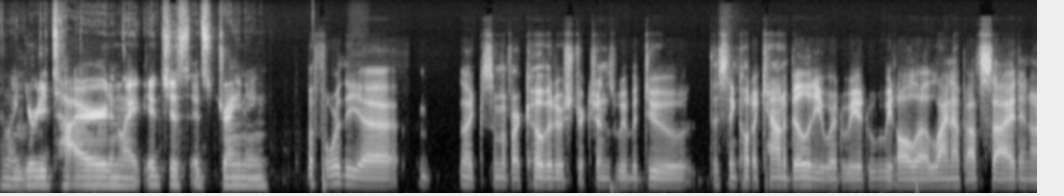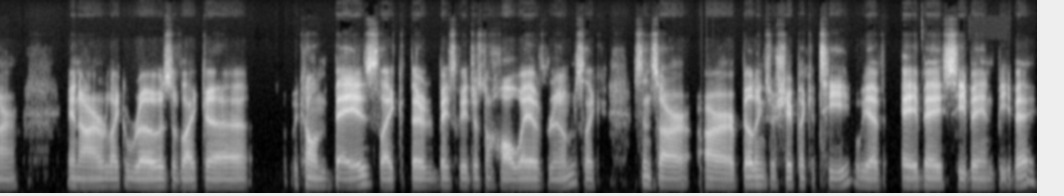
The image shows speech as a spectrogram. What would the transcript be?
and like Mm. you're already tired, and like it's just it's draining. before the uh like some of our COVID restrictions, we would do this thing called accountability, where we'd we'd all uh, line up outside in our in our like rows of like uh we call them bays, like they're basically just a hallway of rooms. Like since our our buildings are shaped like a T, we have A bay, C bay, and B bay,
